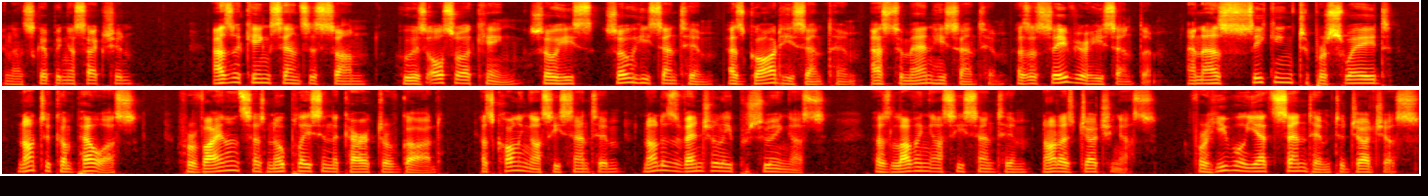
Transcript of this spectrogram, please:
And then skipping a section. As a king sends his son, who is also a king, so he, so he sent him. As God he sent him. As to men he sent him. As a Saviour he sent them. And as seeking to persuade, not to compel us, for violence has no place in the character of God. As calling us he sent him, not as vengefully pursuing us. As loving us he sent him, not as judging us for he will yet send him to judge us,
